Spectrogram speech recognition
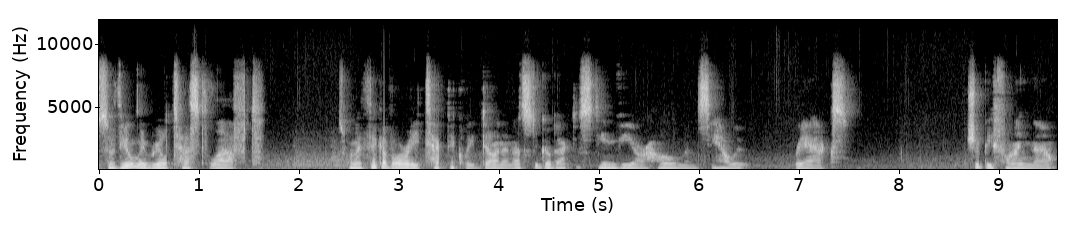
So the only real test left is one I think I've already technically done, and that's to go back to Steam VR Home and see how it reacts. Should be fine now.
